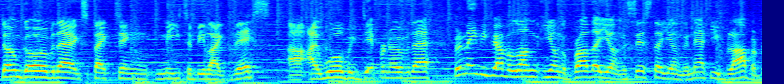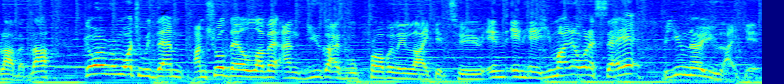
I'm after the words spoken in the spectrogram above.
don't go over there expecting me to be like this. Uh, I will be different over there. But maybe if you have a long, younger brother, younger sister, younger nephew, blah, blah, blah, blah, blah, go over and watch it with them. I'm sure they'll love it, and you guys will probably like it too. In, in here, you might not want to say it, but you know you like it.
